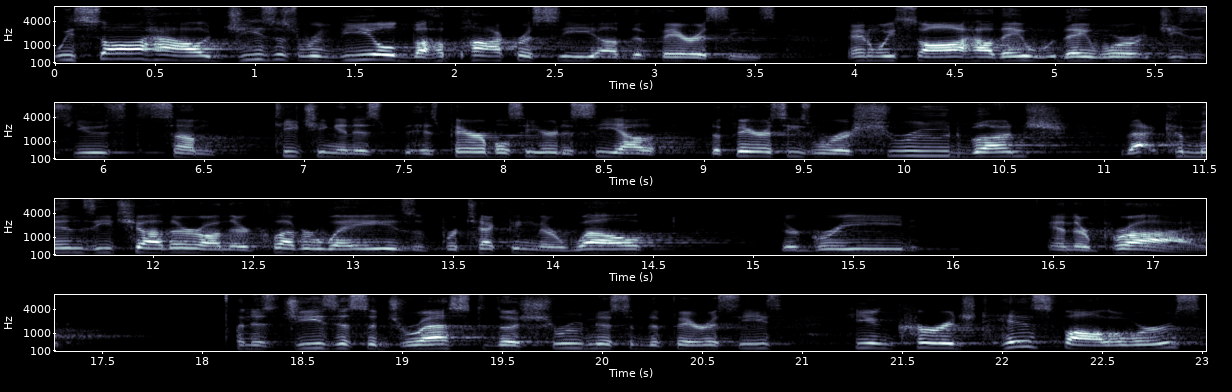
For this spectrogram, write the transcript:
we saw how Jesus revealed the hypocrisy of the Pharisees. And we saw how they, they were, Jesus used some teaching in his, his parables here to see how the Pharisees were a shrewd bunch that commends each other on their clever ways of protecting their wealth, their greed, and their pride. And as Jesus addressed the shrewdness of the Pharisees, he encouraged his followers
